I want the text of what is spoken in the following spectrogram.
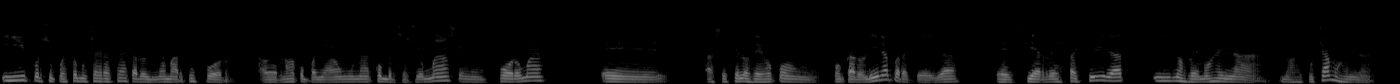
Y por supuesto muchas gracias a Carolina Márquez por habernos acompañado en una conversación más, en un foro más. Eh, así es que los dejo con, con Carolina para que ella cierre esta actividad y nos vemos en la, nos escuchamos en la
